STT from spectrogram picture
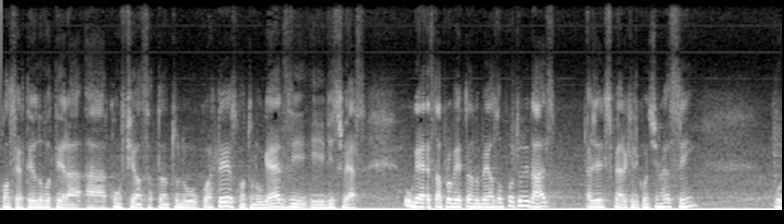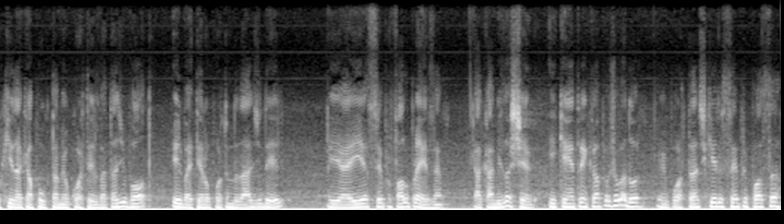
com certeza eu vou ter a, a confiança tanto no Cortez quanto no Guedes e, e vice-versa. O Guedes está aproveitando bem as oportunidades, a gente espera que ele continue assim, porque daqui a pouco também o Cortez vai estar de volta, ele vai ter a oportunidade dele, e aí eu sempre falo para eles, né? A camisa chega e quem entra em campo é o jogador. O importante é que ele sempre possa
